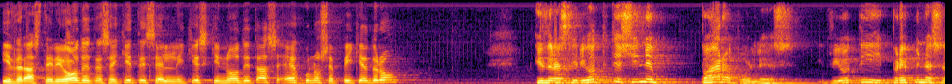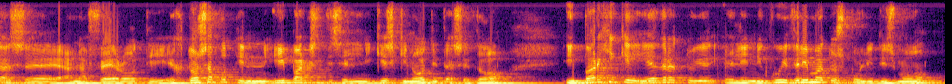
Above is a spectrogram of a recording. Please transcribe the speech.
Οι δραστηριότητες εκεί της ελληνικής κοινότητας έχουν ως επίκεντρο... Οι δραστηριότητες είναι πάρα πολλές διότι πρέπει να σας ε, αναφέρω ότι εκτός από την ύπαρξη της ελληνικής κοινότητας εδώ υπάρχει και η έδρα του Ελληνικού Ιδρύματος Πολιτισμού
